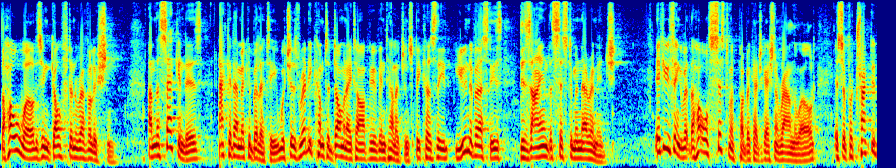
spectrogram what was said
The whole world is engulfed in a revolution. And the second is academic ability, which has really come to dominate our view of intelligence because the universities designed the system in their image. If you think of it, the whole system of public education around the world is a protracted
